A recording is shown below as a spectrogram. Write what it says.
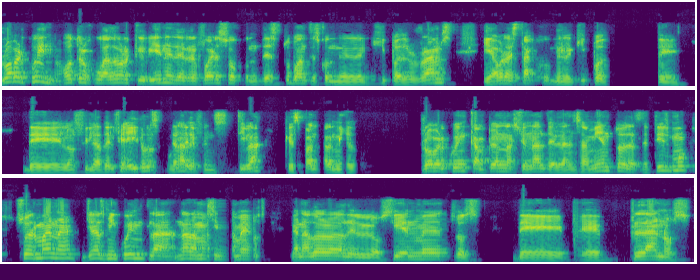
Robert Quinn, otro jugador que viene de refuerzo, con, estuvo antes con el equipo de los Rams y ahora está con el equipo de, de los Philadelphia Eagles, una defensiva que espanta al miedo. Robert Quinn, campeón nacional de lanzamiento de atletismo. Su hermana, Jasmine Quinn, la, nada más y nada menos, ganadora de los 100 metros de eh, planos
